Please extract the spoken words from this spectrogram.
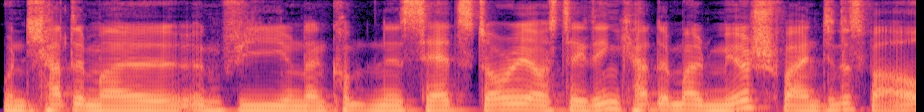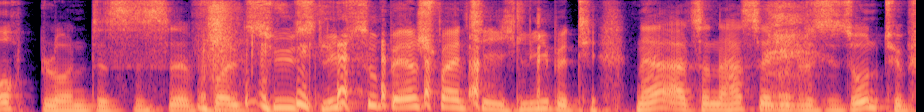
Und ich hatte mal irgendwie, und dann kommt eine Sad Story aus der Ding, ich hatte mal Meerschweinchen, das war auch blond, das ist äh, voll süß. Liebst du Meerschweinchen? Ich liebe Tiere. Ne? Also dann hast du ja plötzlich so einen Typ.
